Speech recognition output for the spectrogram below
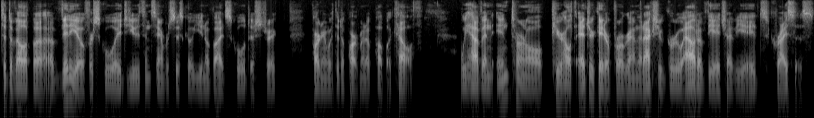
to develop a, a video for school age youth in San Francisco Unified School District, partnering with the Department of Public Health. We have an internal peer health educator program that actually grew out of the HIV AIDS crisis.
